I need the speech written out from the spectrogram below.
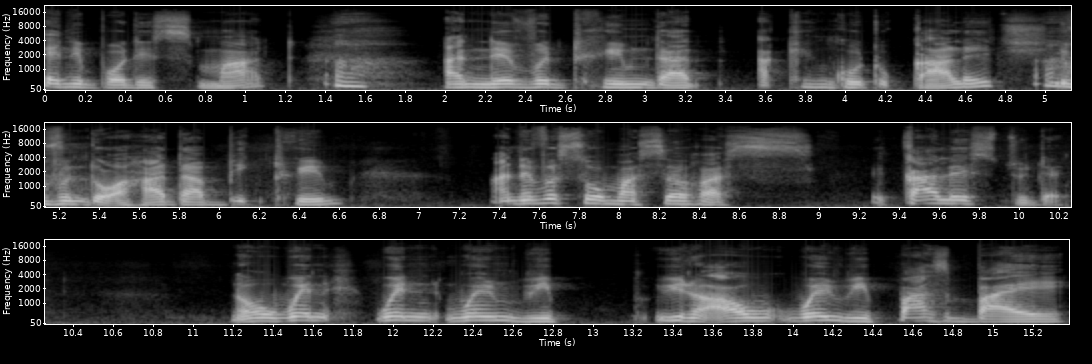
anybody smart. Ah. I never dreamed that I can go to college, ah. even though I had that big dream. I never saw myself as a college student. No, when when when we, you know, our, when we pass by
